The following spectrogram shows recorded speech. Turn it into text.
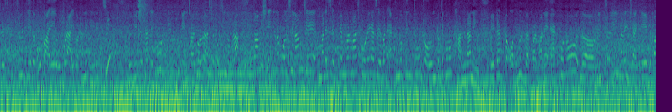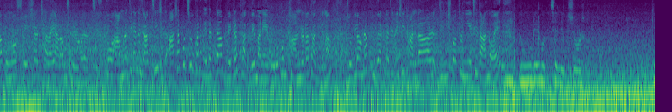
ডেসক্রিপশনে দিয়ে দেবো, বা এই উপরে আই বাটনে দিয়ে দিচ্ছি। ওই ভিডিওটা দেখো, ভিডিওটা খুব এনজয় করবে আশা করছি তোমরা। তো আমি সেই দিনও বলছিলাম যে মানে সেপ্টেম্বর মাস পড়ে গেছে এবার এখনও কিন্তু টরন্টোতে ঠান্ডা নেই। এটা একটা অদ্ভুত ব্যাপার। মানে এখনও লিটারালি মানে জ্যাকেট বা কোনো সোয়েট শার্ট ছাড়াই আরামসে বেরোনো যাচ্ছে। তো আমরা যেখানে যাচ্ছি, আশা করছি ওখানে ওয়েদারটা বেটার থাকবে। মানে ওরকম ঠান্ডাটা থাকবে না। যদিও আমরা খুব একটা যে বেশি ঠান্ডার জিনিসপত্র নিয়েছি তা নয়। দূরে হচ্ছে লেকশোর। কি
